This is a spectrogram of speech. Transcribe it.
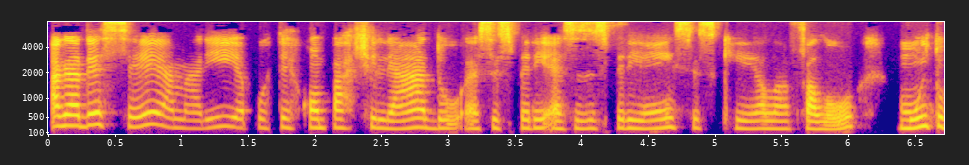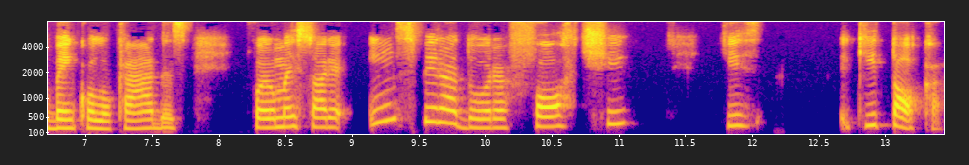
agradecer a Maria por ter compartilhado essa experi essas experiências que ela falou, muito bem colocadas. Foi uma história inspiradora, forte, que, que toca,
